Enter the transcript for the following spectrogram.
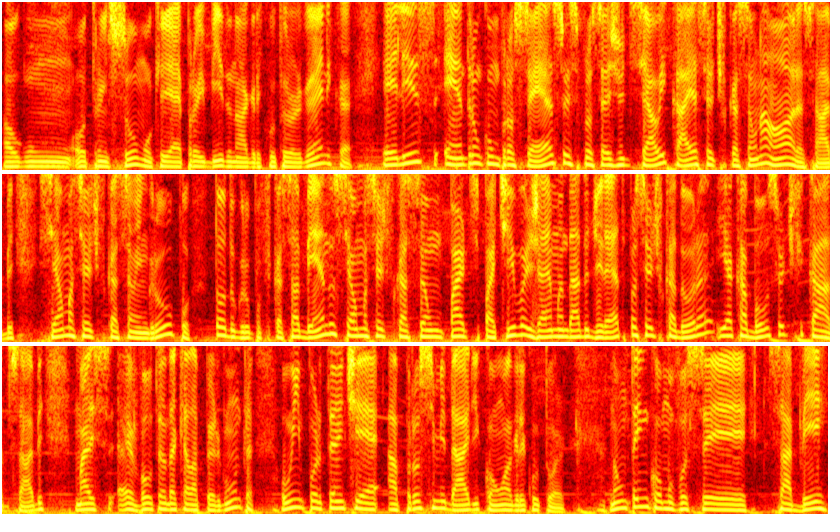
algum outro insumo que é proibido na agricultura orgânica, eles entram com um processo, esse processo judicial e cai a certificação na hora, sabe? Se é uma certificação em grupo, todo grupo fica sabendo. Se é uma certificação participativa, já é mandado direto para a certificadora e acabou o certificado, sabe? Mas é, voltando àquela pergunta, o importante é a proximidade com o agricultor. Não tem como como você saber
